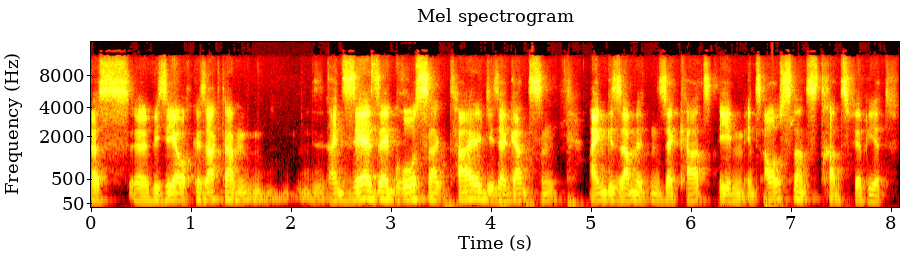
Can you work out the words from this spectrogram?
dass, äh, wie Sie auch gesagt haben, ein sehr, sehr großer Teil dieser ganzen eingesammelten Zakats eben ins Ausland transferiert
